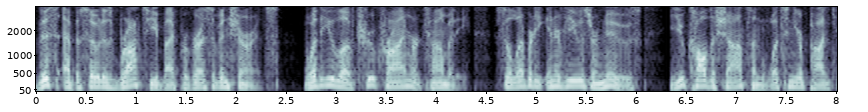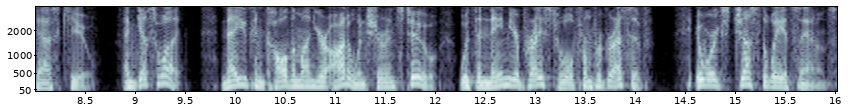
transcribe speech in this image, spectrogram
This episode is brought to you by Progressive Insurance. Whether you love true crime or comedy, celebrity interviews or news, you call the shots on what's in your podcast queue. And guess what? Now you can call them on your auto insurance too with the Name Your Price tool from Progressive. It works just the way it sounds.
